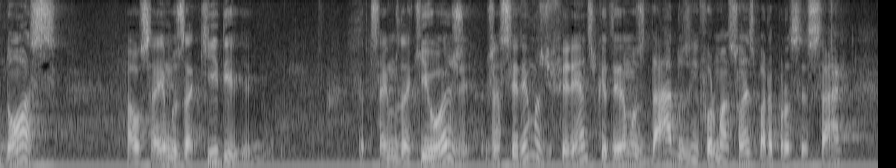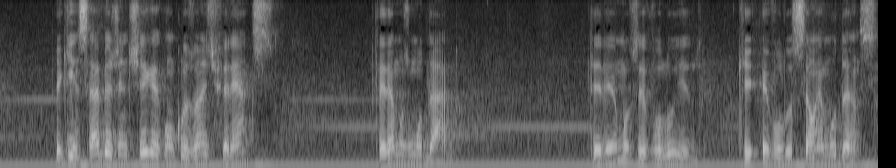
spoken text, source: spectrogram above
Nós, ao sairmos daqui de, saímos daqui hoje, já seremos diferentes porque teremos dados, informações para processar e quem sabe a gente chega a conclusões diferentes. Teremos mudado, teremos evoluído, que evolução é mudança.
